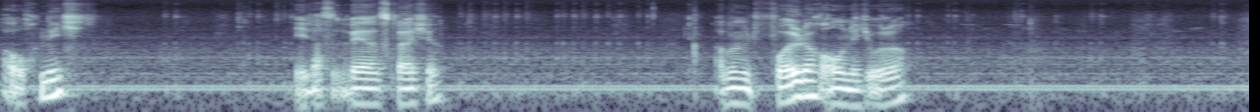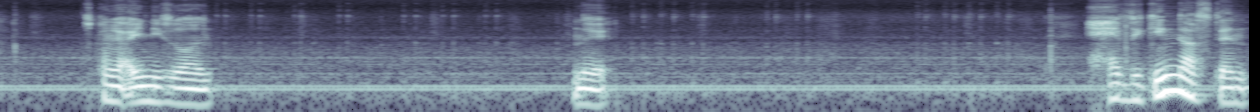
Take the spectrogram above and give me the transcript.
Auch nicht. Nee, das wäre das gleiche. Aber mit voll doch auch nicht, oder? Das kann ja eigentlich nicht sein. Nee. Hä, wie ging das denn?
